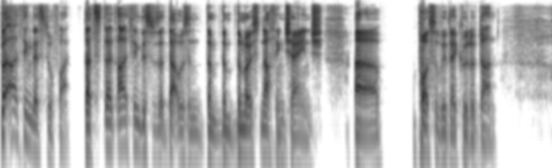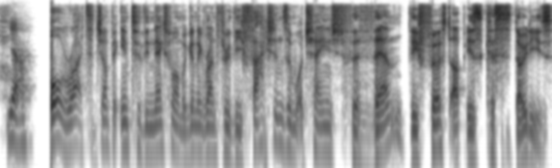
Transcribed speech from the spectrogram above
but I think they're still fine. That's that. I think this was that was the, the, the most nothing change uh, possibly they could have done. Yeah. All right, jumping into the next one, we're going to run through the factions and what changed for them. The first up is Custodes.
